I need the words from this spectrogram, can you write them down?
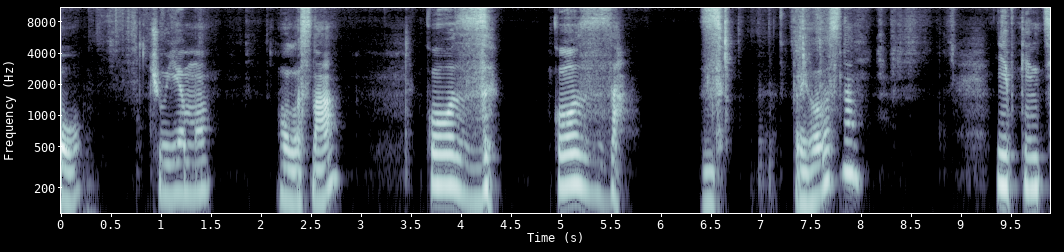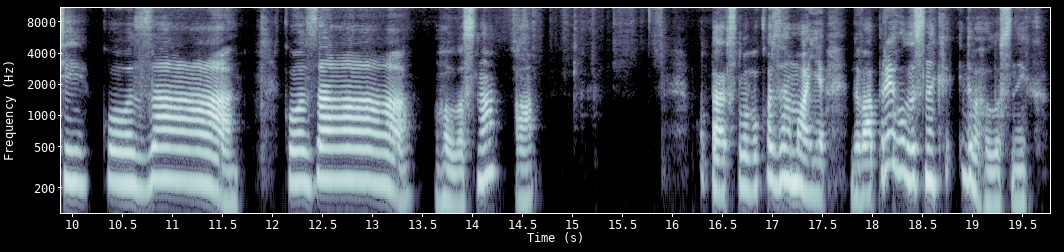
О, чуємо, голосна, коз, коза, з, приголосна. І в кінці коза, коза, голосна А. Отак слово коза має два приголосних і два голосних.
